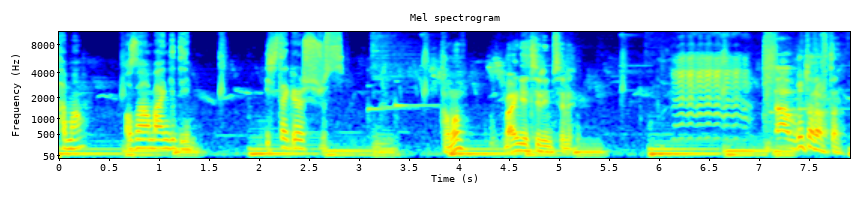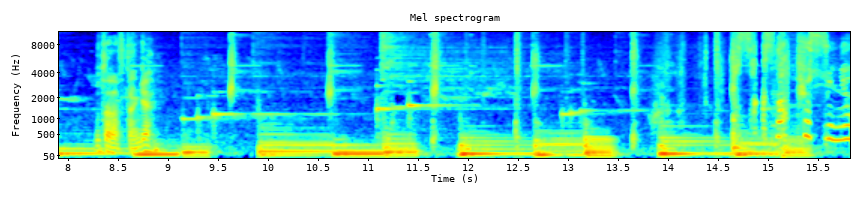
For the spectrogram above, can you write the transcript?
tamam. O zaman ben gideyim. İşte görüşürüz. Tamam, ben getireyim seni. Ha, bu taraftan. Bu taraftan gel. Sakız ne yapıyorsun ya?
